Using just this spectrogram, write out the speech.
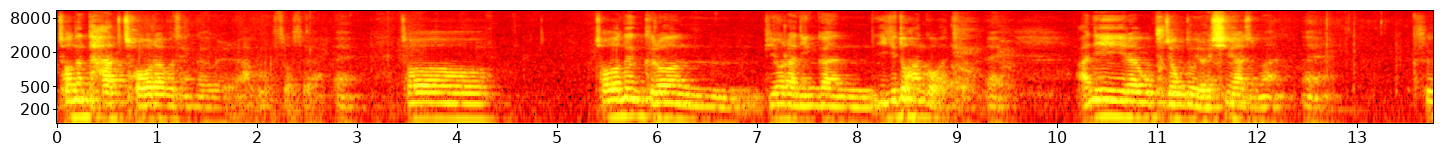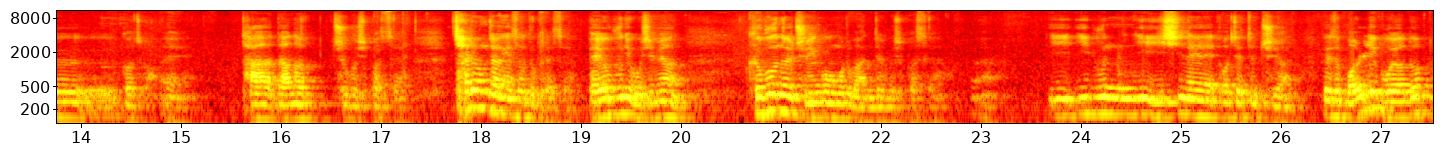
저는 다 저라고 하고 썼어요. 예. 저 저는 그런 비열한 인간이기도 한 것 같아요. 예. 아니라고 부정도 열심히 하지만 예. 그거죠. 예. 다 나눠주고 싶었어요. 촬영장에서도 그랬어요. 배우분이 오시면 그분을 주인공으로 만들고 싶었어요. 어. 이 이분이 이 씬의 어쨌든 주연. 그래서 멀리 보여도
